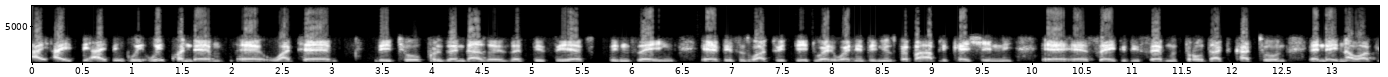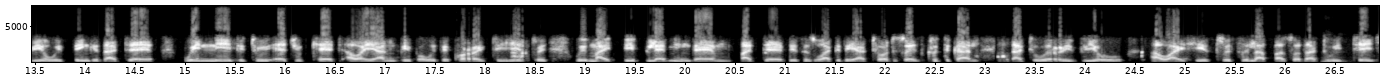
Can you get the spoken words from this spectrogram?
I, I, I think we, we condemn uh, what uh, the two presenters of ZBC have been saying uh, this is what we did when, when the newspaper application uh, uh, said the same through that cartoon. And in our view, we think that uh, we need to educate our young people with the correct history. We might be blaming them, but uh, this is what they are taught. So it's critical that we review our history syllabus so that mm-hmm. we mm. teach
